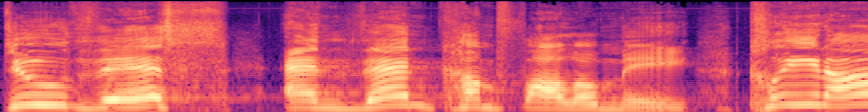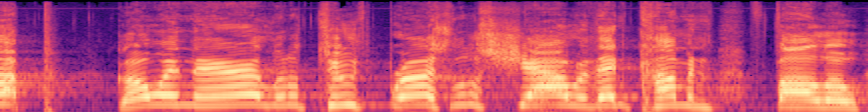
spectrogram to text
Do this and then come follow me. Clean up. Go in there, a little toothbrush, a little shower, then come and follow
